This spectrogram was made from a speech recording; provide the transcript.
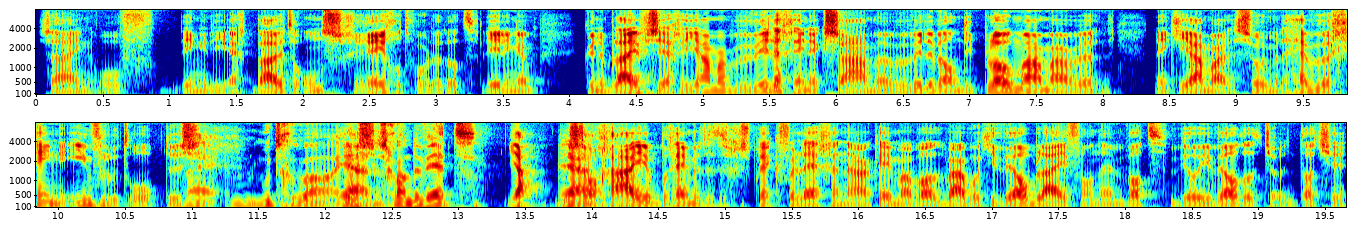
zijn. Of dingen die echt buiten ons geregeld worden. Dat leerlingen kunnen blijven zeggen, ja, maar we willen geen examen. We willen wel een diploma, maar we denken, ja, maar sorry, maar daar hebben we geen invloed op. Dus Nee, het moet gewoon. Ja, Dus- dat is gewoon de wet. ja, dus Ja. dan ga je op een gegeven moment het gesprek verleggen naar, oké, maar wat, waar word je wel blij van? En wat wil je wel dat je, dat je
